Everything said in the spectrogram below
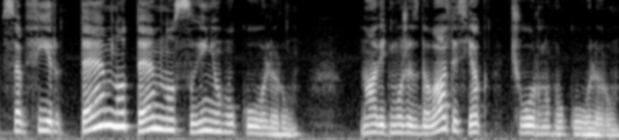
Сапфір темно-темно-синього кольору. Навіть може здаватись як чорного кольору.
